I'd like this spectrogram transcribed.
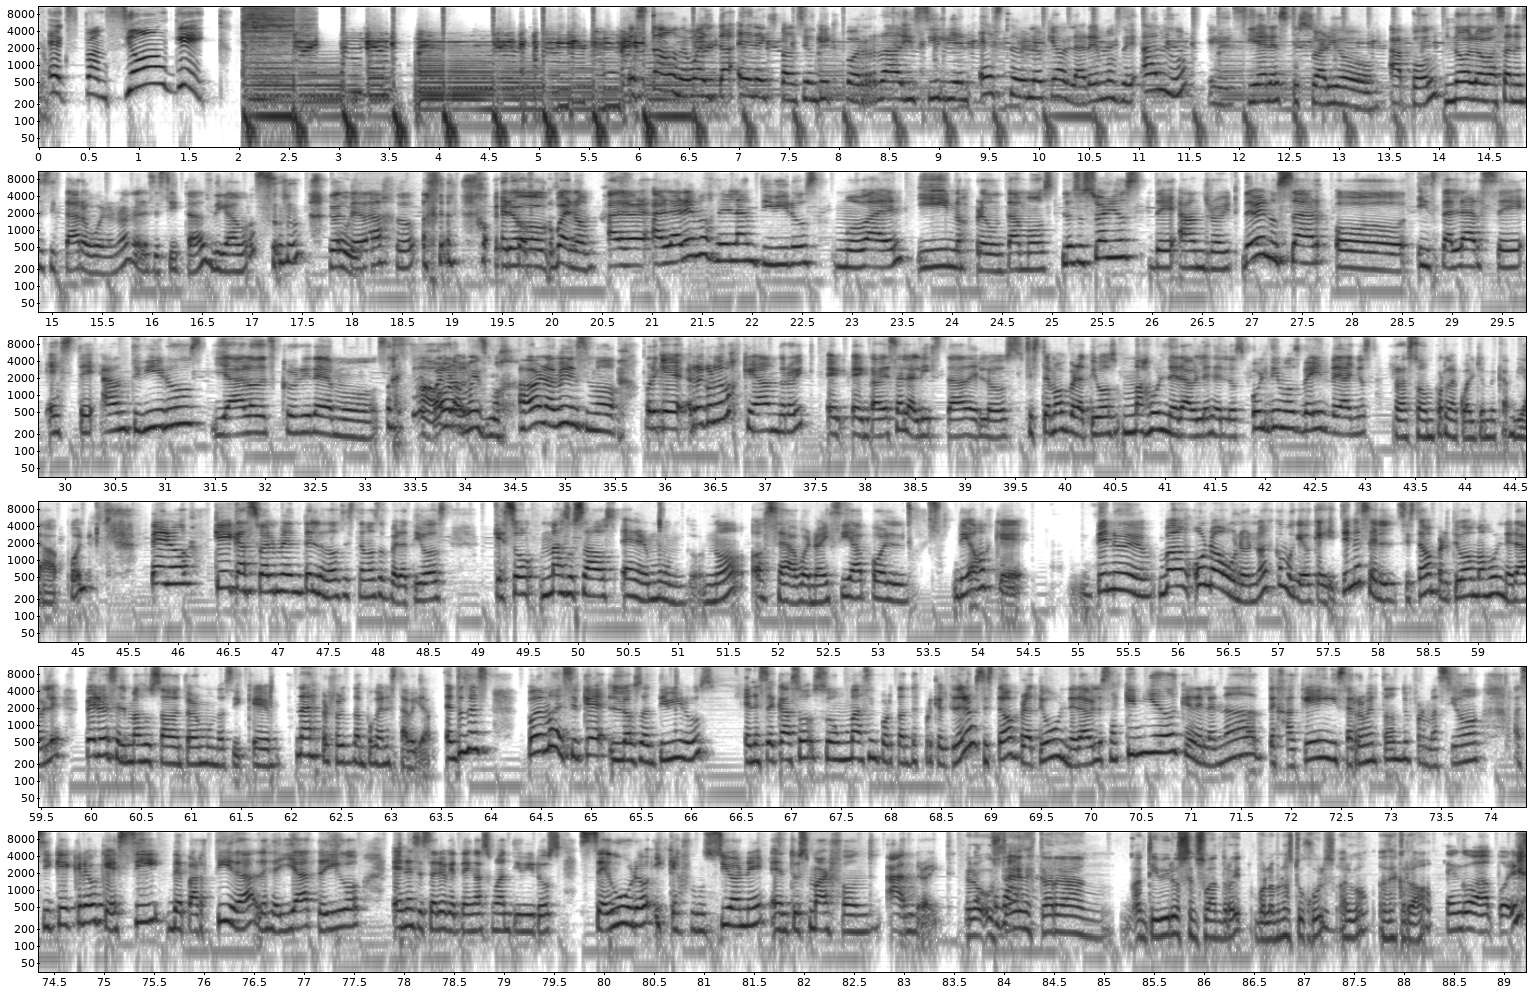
Expansión Geek. Estamos de vuelta en Expansión Geek por Radio y en este bloque hablaremos de algo que si eres usuario Apple no lo vas a necesitar o bueno, no lo necesitas, digamos, golpe Uy. bajo. Pero bueno, hablar- hablaremos del antivirus mobile y nos preguntamos, ¿los usuarios de Android deben usar o instalarse este antivirus? Ya lo descubriremos. Ahora Bueno, mismo. Ahora mismo, porque recordemos que Android eh, encabeza la lista de los sistemas operativos más vulnerables de los últimos 20 años, razón por la cual yo me cambié a Apple, pero que casualmente los dos sistemas operativos que son más usados en el mundo, ¿no? O sea, bueno, ahí sí Apple, digamos que tiene, van uno a uno, ¿no? Es como que, ok, tienes el sistema operativo más vulnerable, pero es el más usado en todo el mundo, así que nada es perfecto tampoco en esta vida. Entonces, podemos decir que los antivirus, en este caso, son más importantes porque al tener un sistema operativo vulnerable, o sea, qué miedo que de la nada te hackeen y se roben toda tu información. Así que creo que sí, de partida, desde ya te digo, es necesario que tengas un antivirus seguro y que funcione en tu smartphone Android. Pero ustedes descargan antivirus en su Android, por lo menos tú, Jules, ¿algo? ¿Has descargado? Tengo Apple.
